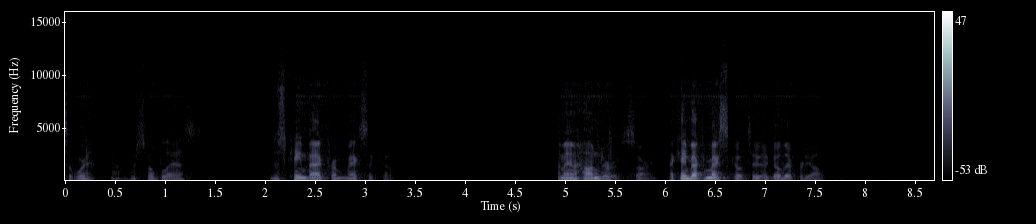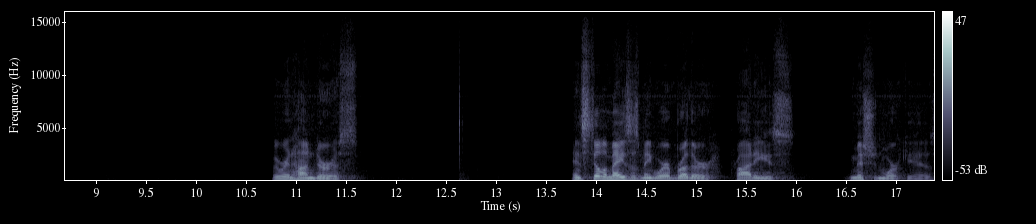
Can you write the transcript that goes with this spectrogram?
So we're, God, we're so blessed. I just came back from Mexico. I mean, Honduras, sorry. I came back from Mexico, too. I go there pretty often. We were in Honduras. And it still amazes me where Brother Pridey's mission work is.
